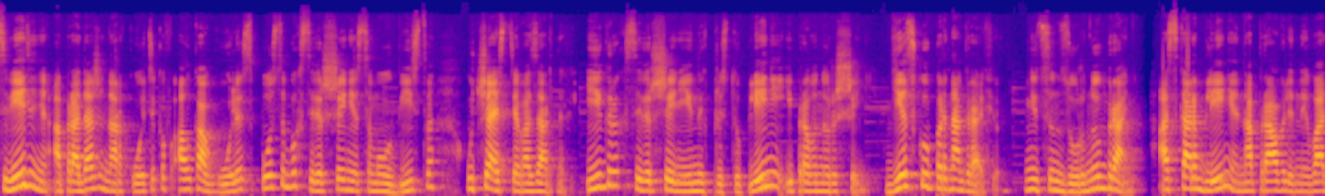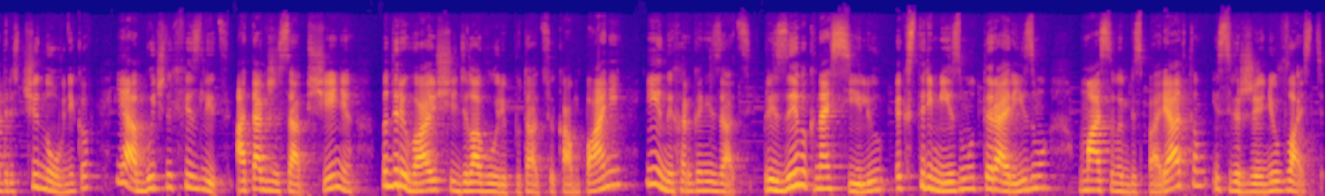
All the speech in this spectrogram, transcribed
сведения о продаже наркотиков, алкоголя, способах совершения самоубийства, участия в азартных играх, совершении иных преступлений и правонарушений, детскую порнографию, нецензурную брань, оскорбления, направленные в адрес чиновников и обычных физлиц, а также сообщения, подрывающие деловую репутацию компаний и иных организаций, призывы к насилию, экстремизму, терроризму, массовым беспорядкам и свержению власти,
